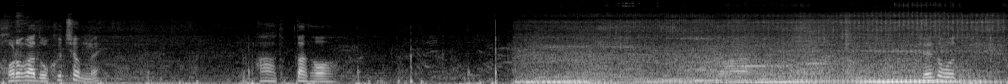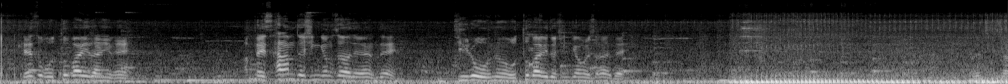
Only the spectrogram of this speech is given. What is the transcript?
걸어가도 끝이 없네. 아 덥다 와 계속 오, 계속 오토바이 다니네. 앞에 사람도 신경 써야 되는데 뒤로 오는 오토바이도 신경을 써야 돼 진짜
